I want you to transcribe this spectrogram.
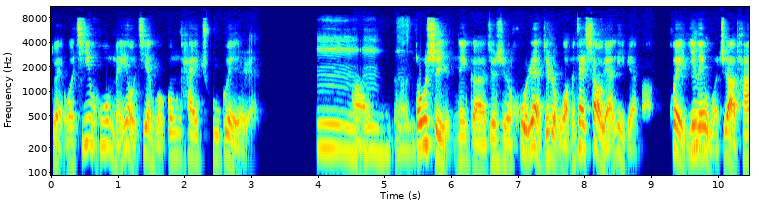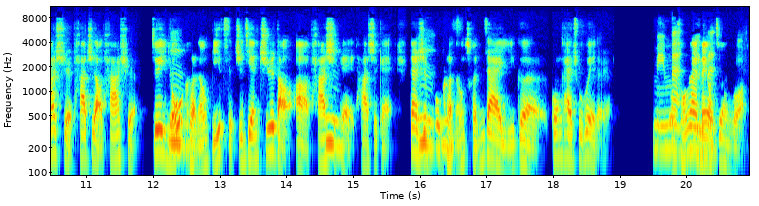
对我几乎没有见过公开出柜的人，嗯嗯，嗯，都是那个就是互认，就是我们在校园里边嘛，会因为嗯。我知道他是，他知道他是，所以有嗯。可能彼此之间知道啊他是嗯。gay，他是 gay，但是嗯不可嗯。能存在一个公开出柜的人，我明白，从来没有见过。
